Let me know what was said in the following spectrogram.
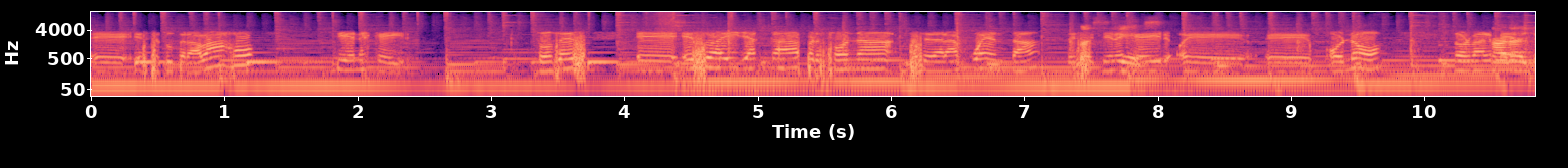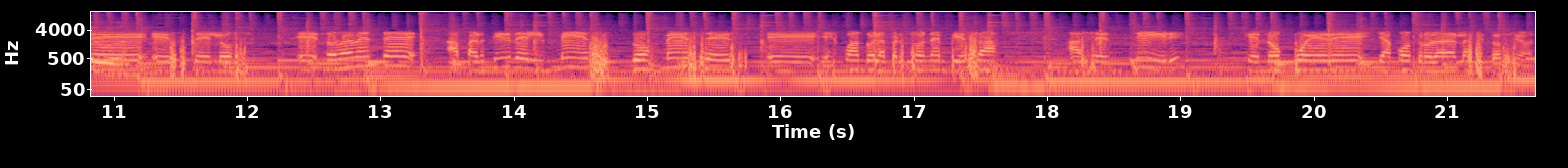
este, tu trabajo, tienes que ir. Entonces, eh, eso ahí ya cada persona se dará cuenta de si tiene que ir eh, eh, o no. Normalmente, este, los, normalmente a partir del mes, dos meses, es cuando la persona empieza a sentir que no puede ya controlar la situación.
